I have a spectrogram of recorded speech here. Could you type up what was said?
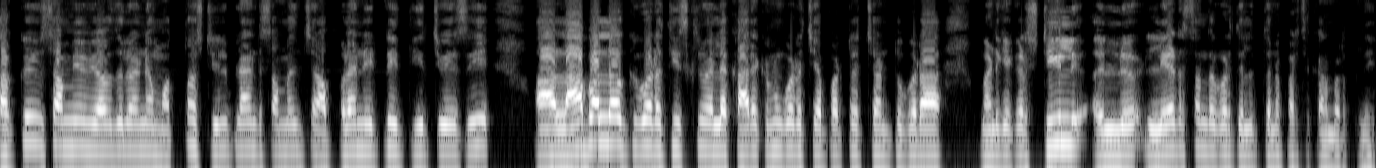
తక్కువ సమయం వ్యవధిలోనే మొత్తం స్టీల్ ప్లాంట్ సంబంధించిన అప్పులన్నింటినీ తీర్చివేసి ఆ లాభాల్లోకి కూడా తీసుకుని వెళ్ళే కార్యక్రమం కూడా చేపట్టొచ్చు అంటూ కూడా మనకి ఇక్కడ స్టీల్ లీడర్స్ అందరూ కూడా తెలుపుతున్న పరిస్థితి కనబడుతుంది.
